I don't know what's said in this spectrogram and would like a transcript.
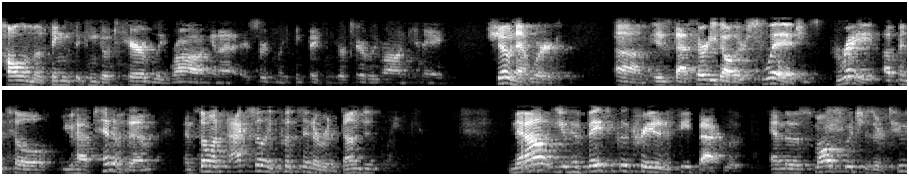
column of things that can go terribly wrong, and I, I certainly think they can go terribly wrong in a show network, um, is that $30 switch is great up until you have 10 of them, and someone accidentally puts in a redundant link. Now you have basically created a feedback loop, and those small switches are too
